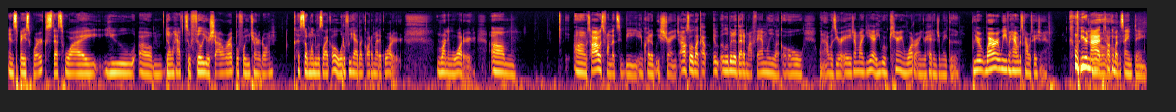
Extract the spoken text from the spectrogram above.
and space works that's why you um don't have to fill your shower up before you turn it on because someone was like oh what if we had like automatic water running water um um, so I always found that to be incredibly strange. Also like I, a little bit of that in my family. Like, oh, when I was your age, I'm like, yeah, you were carrying water on your head in Jamaica. We're why are we even having this conversation? We're not talking about the same thing.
